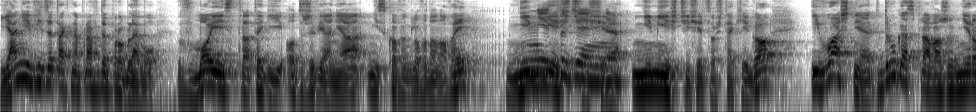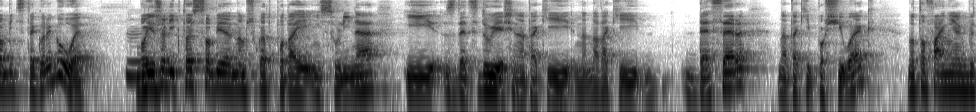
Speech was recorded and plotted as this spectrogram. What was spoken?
ja nie widzę tak naprawdę problemu. W mojej strategii odżywiania niskowęglowodanowej nie, Nie mieści codziennie. się, nie mieści się coś takiego. I właśnie, druga sprawa, żeby nie robić z tego reguły. Bo jeżeli ktoś sobie na przykład podaje insulinę i zdecyduje się na taki, na, na taki deser, na taki posiłek, no to fajnie jakby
